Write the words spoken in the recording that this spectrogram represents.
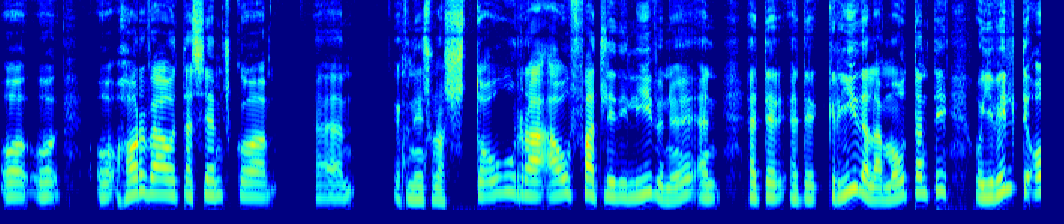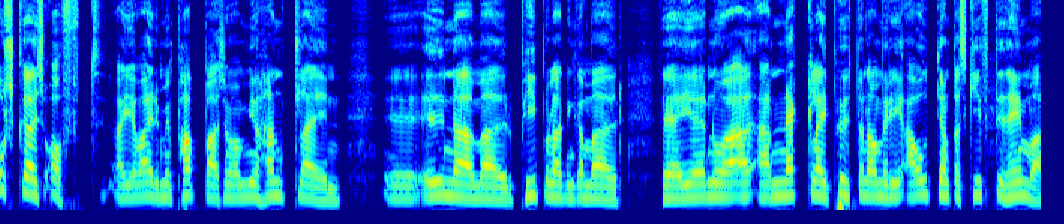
og, og, og horfa á þetta sem, sko, um, einhvern veginn svona stóra áfallið í lífinu en þetta er, þetta er gríðala mótandi og ég vildi óska þess oft að ég væri með pappa sem var mjög handlæðin, yðnaðamaður, eh, pípularningamæður þegar ég er nú að, að negla í puttan á mér í átjánda skiptið heima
